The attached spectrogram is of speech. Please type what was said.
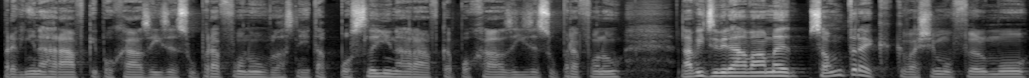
První nahrávky pochází ze Suprafonu, vlastně ta poslední nahrávka pochází ze Suprafonu. Navíc vydáváme soundtrack k vašemu filmu,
